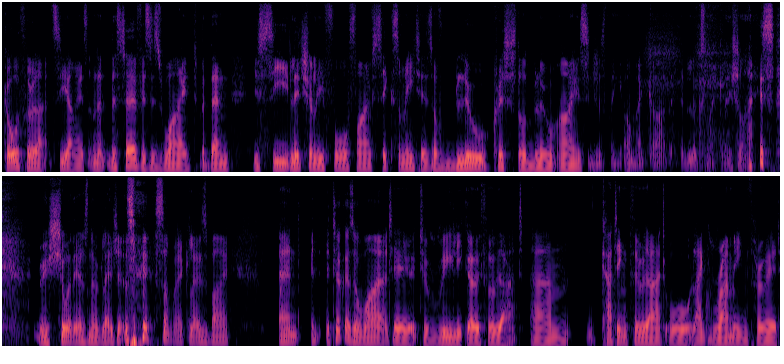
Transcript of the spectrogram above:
go through that sea ice, and the, surface is white, but then you see literally four, five, six meters of blue, crystal blue ice. You just think, oh my god, it looks like glacial ice. We're sure there's no glaciers somewhere close by. And it, it, took us a while to to really go through that. Um, cutting through that or like ramming through it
